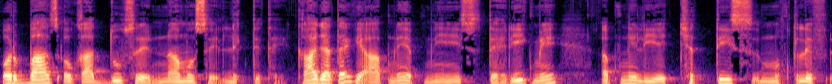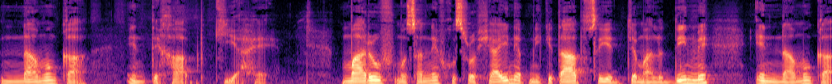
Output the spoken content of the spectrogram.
اور بعض اوقات دوسرے ناموں سے لکھتے تھے۔ کہا جاتا ہے کہ آپ نے اپنی اس تحریک میں اپنے لیے چھتیس مختلف ناموں کا انتخاب کیا ہے۔ معروف مصنف خسرو شاہی نے اپنی کتاب سید جمال الدین میں ان ناموں کا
